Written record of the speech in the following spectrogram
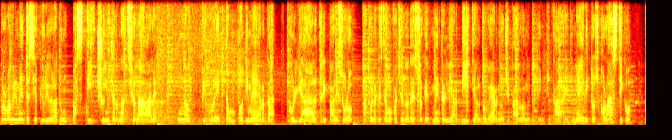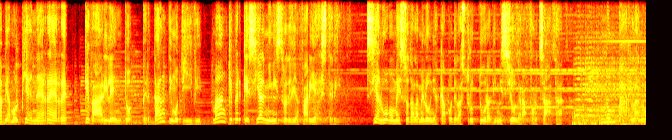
Probabilmente sia più rivelato un pasticcio internazionale, una figuretta un po' di merda con gli altri, pari solo a quella che stiamo facendo adesso che mentre gli arditi al governo ci parlano di identità e di merito scolastico, abbiamo il PNRR che va a rilento per tanti motivi, ma anche perché sia il ministro degli affari esteri, sia l'uomo messo dalla Meloni a capo della struttura di missione rafforzata, non parlano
